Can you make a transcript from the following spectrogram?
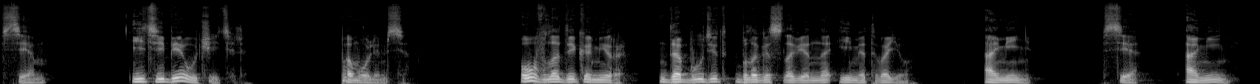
всем. И тебе, учитель». Помолимся. О, владыка мира, да будет благословенно имя Твое. Аминь. Все. Аминь.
